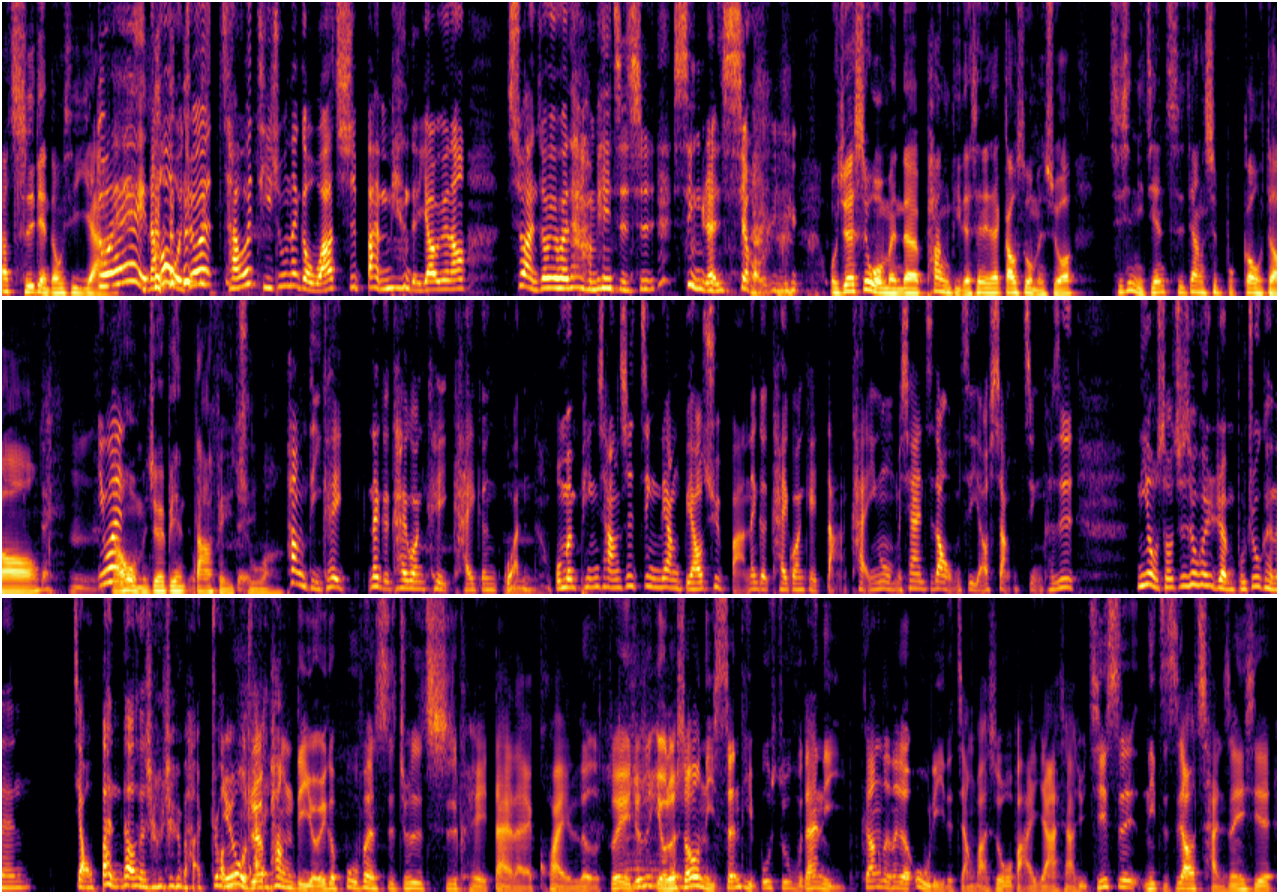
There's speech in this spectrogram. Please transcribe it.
要吃一点东西压，对，然后我就会才会提出那个我要吃拌面的邀约，然后吃完之后又会在旁边一直吃杏仁小鱼。我觉得是我们的胖底的身体在告诉我们说，其实你今天吃这样是不够的哦。对，嗯，因为然后我们就会变大肥猪啊。胖底可以那个开关可以开跟关，嗯、我们平常是尽量不要去把那个开关给打开，因为我们现在知道我们自己要上镜，可是你有时候就是会忍不住可能。搅拌到的时候就把它装。因为我觉得胖迪有一个部分是，就是吃可以带来快乐，所以就是有的时候你身体不舒服，但是你刚刚的那个物理的讲法是我把它压下去，其实你只是要产生一些。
